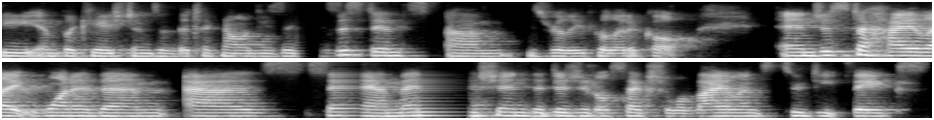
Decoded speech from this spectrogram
the implications of the technology's existence um, is really political. And just to highlight one of them, as Sam mentioned, the digital sexual violence through deepfakes,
